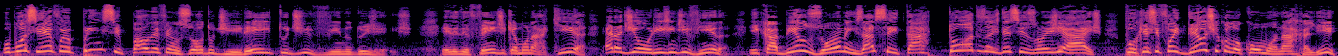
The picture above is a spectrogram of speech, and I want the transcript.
O Bossier foi o principal defensor do direito divino dos reis. Ele defende que a monarquia era de origem divina e cabia aos homens aceitar todas as decisões reais, porque se foi Deus que colocou o monarca ali,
